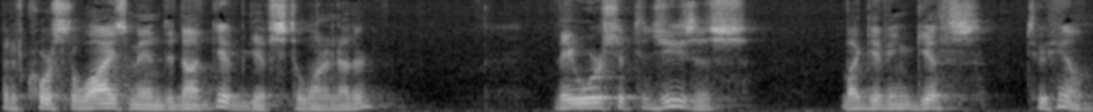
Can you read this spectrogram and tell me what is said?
But of course, the wise men did not give gifts to one another. They worshiped Jesus by giving gifts to Him.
